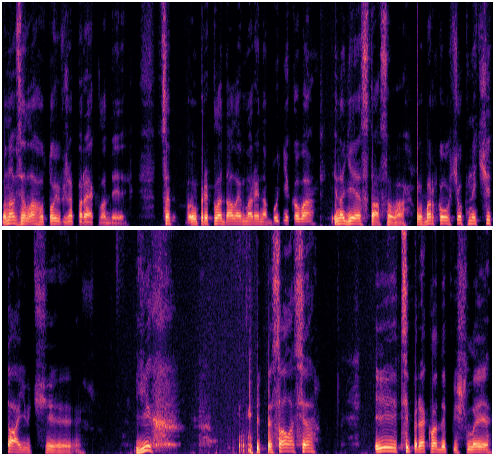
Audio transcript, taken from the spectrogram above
вона взяла готові вже переклади. Це перекладали Марина Буднікова і Надія Стасова. Марковчук, не читаючи їх, підписалася, і ці переклади пішли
